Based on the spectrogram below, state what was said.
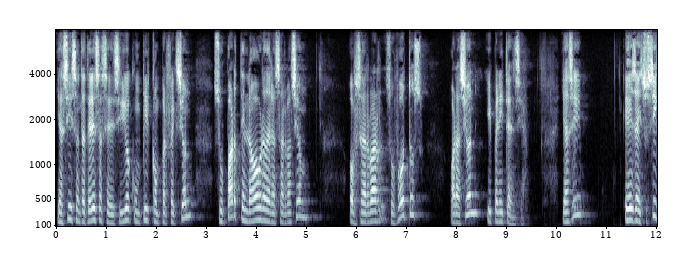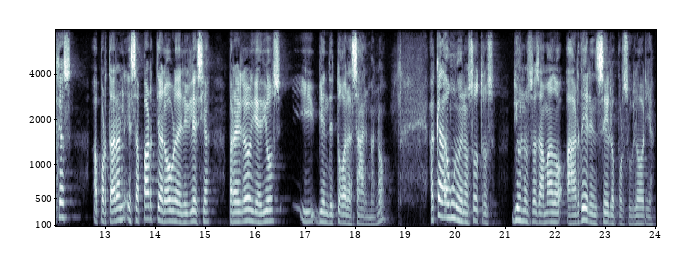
Y así Santa Teresa se decidió a cumplir con perfección su parte en la obra de la salvación, observar sus votos, oración y penitencia. Y así ella y sus hijas aportarán esa parte a la obra de la Iglesia para la gloria de Dios y bien de todas las almas, ¿no? A cada uno de nosotros Dios nos ha llamado a arder en celo por su gloria.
